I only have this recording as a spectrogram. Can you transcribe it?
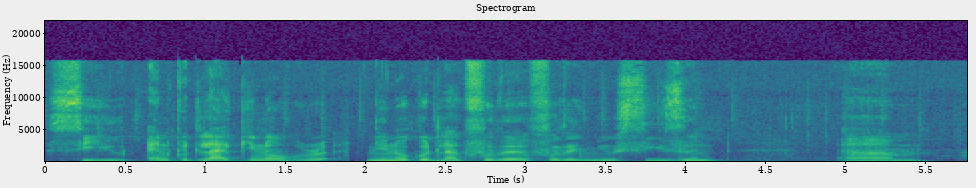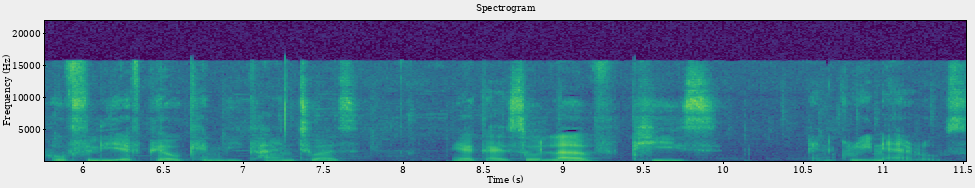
See you and good luck. You know, you know, good luck for the for the new season um hopefully fpl can be kind to us. Yeah guys so love peace and green arrows.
